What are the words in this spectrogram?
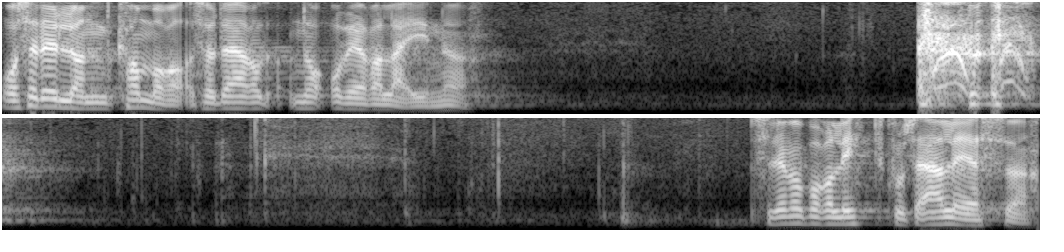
Og så er det lønnkammeret, altså det er å være alene. Så det var bare litt hvordan jeg leser.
